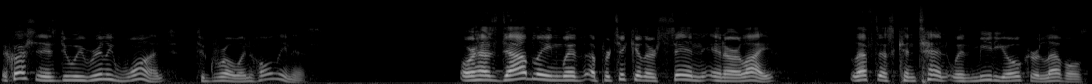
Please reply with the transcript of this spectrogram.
The question is do we really want to grow in holiness? Or has dabbling with a particular sin in our life left us content with mediocre levels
